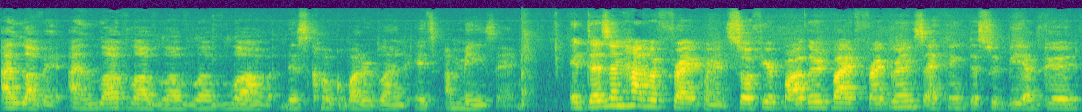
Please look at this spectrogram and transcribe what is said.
I love it. I love, love, love, love, love this cocoa butter blend. It's amazing. It doesn't have a fragrance, so if you're bothered by fragrance, I think this would be a good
